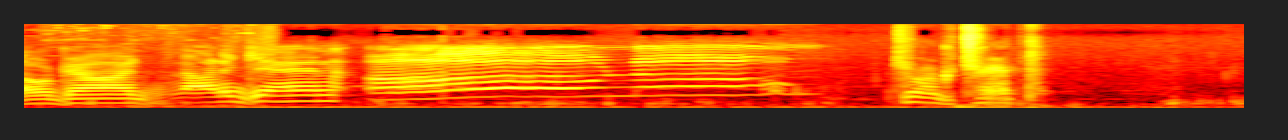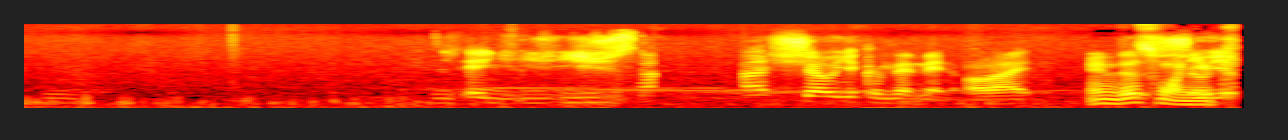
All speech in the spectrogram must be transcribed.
Oh god, not again. Oh no. Drug trip. You, you- you just gotta show your commitment, all right? In this one, Show you can't.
